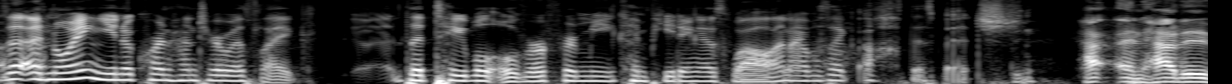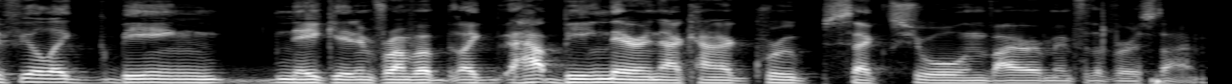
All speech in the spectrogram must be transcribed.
The annoying unicorn hunter was like the table over for me competing as well. And I was like, oh, this bitch. How- and how did it feel like being naked in front of a, like, how, being there in that kind of group sexual environment for the first time?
